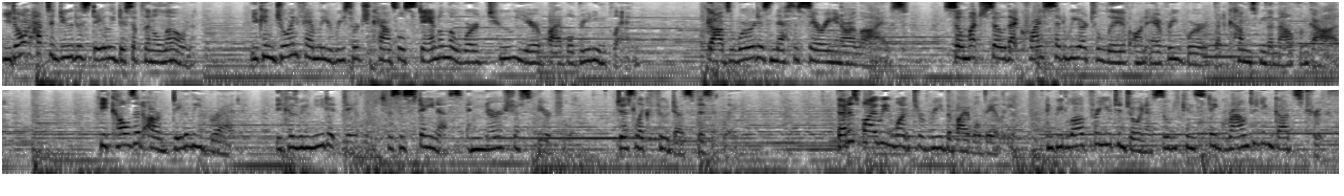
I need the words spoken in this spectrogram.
You don't have to do this daily discipline alone. You can join Family Research Council's Stand on the Word two-year Bible reading plan. God's Word is necessary in our lives, so much so that Christ said we are to live on every word that comes from the mouth of God. He calls it our daily bread because we need it daily to sustain us and nourish us spiritually, just like food does physically. That is why we want to read the Bible daily, and we'd love for you to join us so we can stay grounded in God's truth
